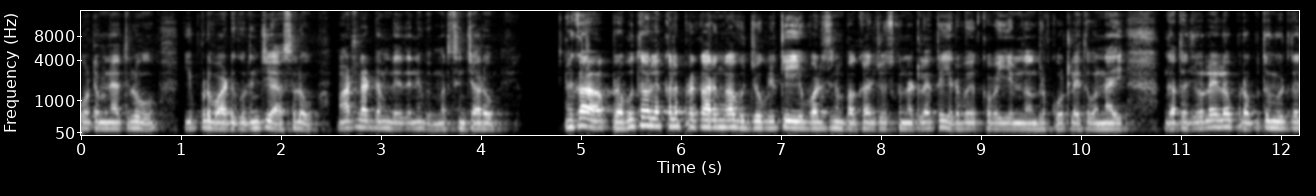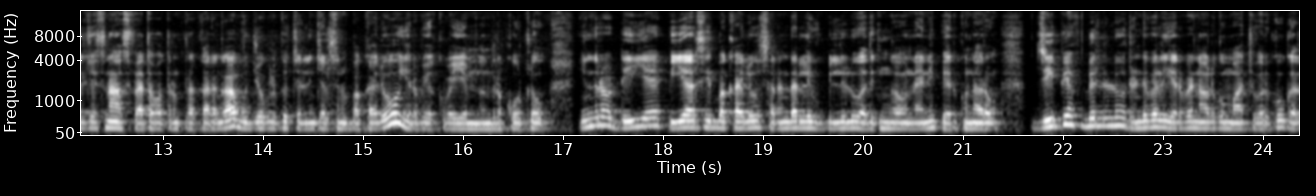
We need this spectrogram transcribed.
కూటమి నేతలు ఇప్పుడు వాటి గురించి అసలు మాట్లాడడం లేదని విమర్శించారు. ఇక ప్రభుత్వ లెక్కల ప్రకారంగా ఉద్యోగులకి ఇవ్వాల్సిన బకాయిలు చూసుకున్నట్లయితే ఇరవై ఒక్క వెయ్యి ఎనిమిది వందల కోట్లు అయితే ఉన్నాయి. గత జూలైలో ప్రభుత్వం విడుదల చేసిన శ్వేతపత్రం ప్రకారంగా ఉద్యోగులకు చెల్లించాల్సిన బకాయిలు ఇరవై ఒక్క వెయ్యి ఎనిమిది వందల కోట్లు. ఇందులో డిఏ పీఆర్సీ బకాయిలు సరెండర్ లీవ్ బిల్లులు అధికంగా ఉన్నాయని పేర్కొన్నారు. జీపీఎఫ్ బిల్లులు రెండు వేల ఇరవై నాలుగు మార్చి వరకు గత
